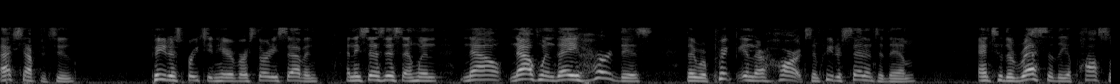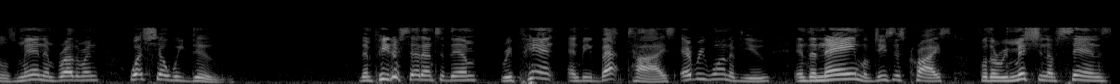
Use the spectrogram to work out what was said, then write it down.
Acts chapter 2. Peter's preaching here, verse 37, and he says this, and when now now when they heard this, they were pricked in their hearts, and Peter said unto them, and to the rest of the apostles, Men and brethren, what shall we do? Then Peter said unto them, Repent and be baptized, every one of you, in the name of Jesus Christ, for the remission of sins,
